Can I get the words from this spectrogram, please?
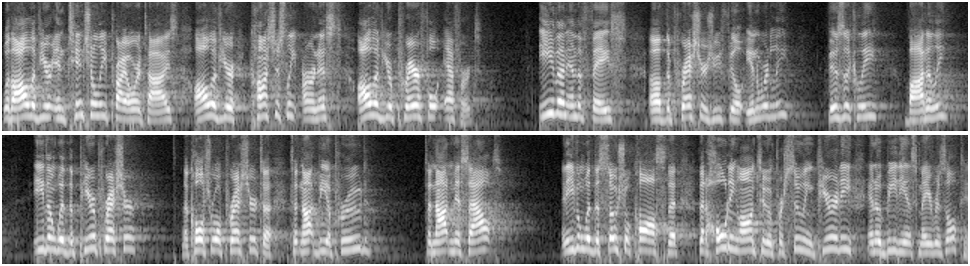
with all of your intentionally prioritized, all of your consciously earnest, all of your prayerful effort, even in the face of the pressures you feel inwardly, physically, bodily, even with the peer pressure the cultural pressure to, to not be approved, to not miss out, and even with the social costs that, that holding on to and pursuing purity and obedience may result in.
